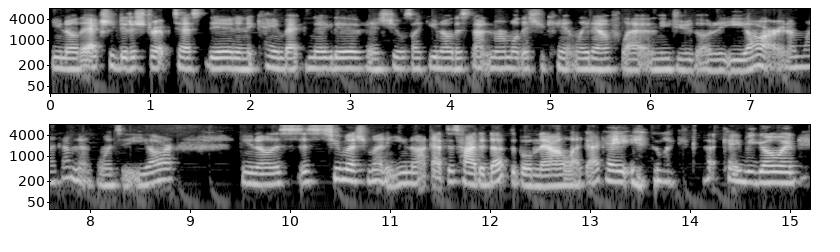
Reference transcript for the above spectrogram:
you know, they actually did a strep test then and it came back negative. And she was like, you know, that's not normal that you can't lay down flat. I need you to go to the ER. And I'm like, I'm not going to the ER. You know, it's just too much money. You know, I got this high deductible now. Like I can't like I can't be going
